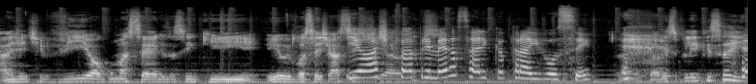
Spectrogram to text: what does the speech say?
a gente viu algumas séries assim que eu e você já E assistiam. eu acho que foi a primeira série que eu traí você. Ah, Agora explica isso aí. né?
